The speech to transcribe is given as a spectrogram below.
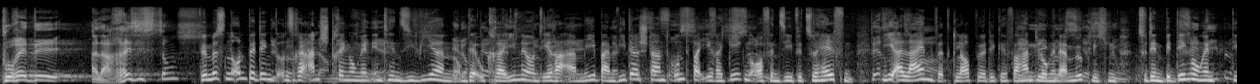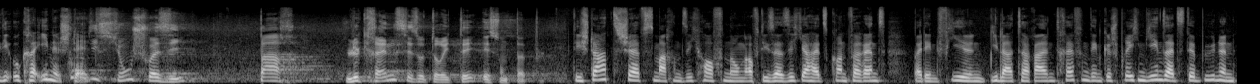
pour aider wir müssen unbedingt unsere Anstrengungen intensivieren, um der Ukraine und ihrer Armee beim Widerstand und bei ihrer Gegenoffensive zu helfen. Die allein wird glaubwürdige Verhandlungen ermöglichen zu den Bedingungen, die die Ukraine stellt. Die Staatschefs machen sich Hoffnung auf dieser Sicherheitskonferenz bei den vielen bilateralen Treffen, den Gesprächen jenseits der Bühnen,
